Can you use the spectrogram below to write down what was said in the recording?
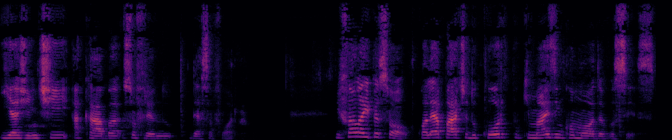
E a gente acaba sofrendo dessa forma. Me fala aí, pessoal, qual é a parte do corpo que mais incomoda vocês?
